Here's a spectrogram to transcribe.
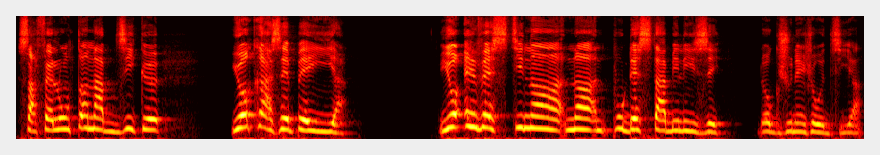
ça fait longtemps n'a dit que yo crasé pays Yo investi nan, pour déstabiliser. Donc, ne jodi a,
